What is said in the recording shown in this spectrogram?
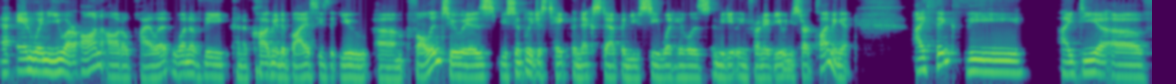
And when you are on autopilot, one of the kind of cognitive biases that you um, fall into is you simply just take the next step and you see what hill is immediately in front of you and you start climbing it. I think the idea of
